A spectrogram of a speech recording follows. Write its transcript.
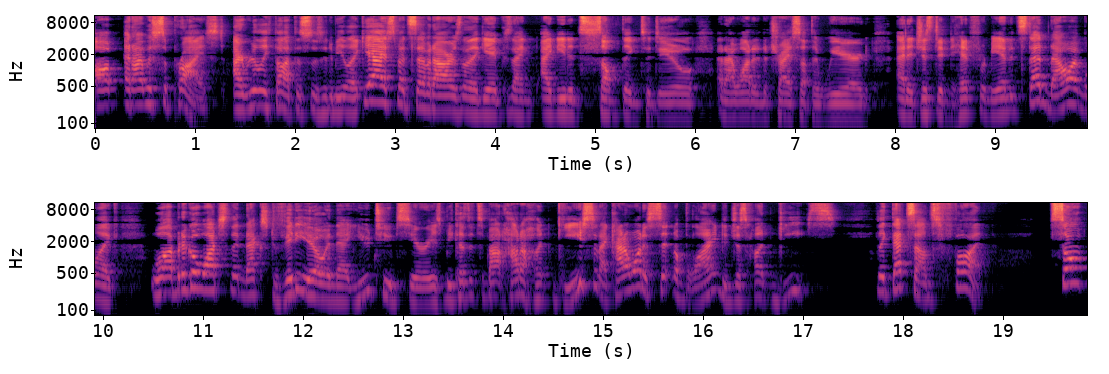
Um, and I was surprised. I really thought this was going to be like, yeah, I spent seven hours on the game because I, I needed something to do and I wanted to try something weird, and it just didn't hit for me. And instead, now I'm like, well, I'm going to go watch the next video in that YouTube series because it's about how to hunt geese, and I kind of want to sit in a blind and just hunt geese. Like, that sounds fun. So,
